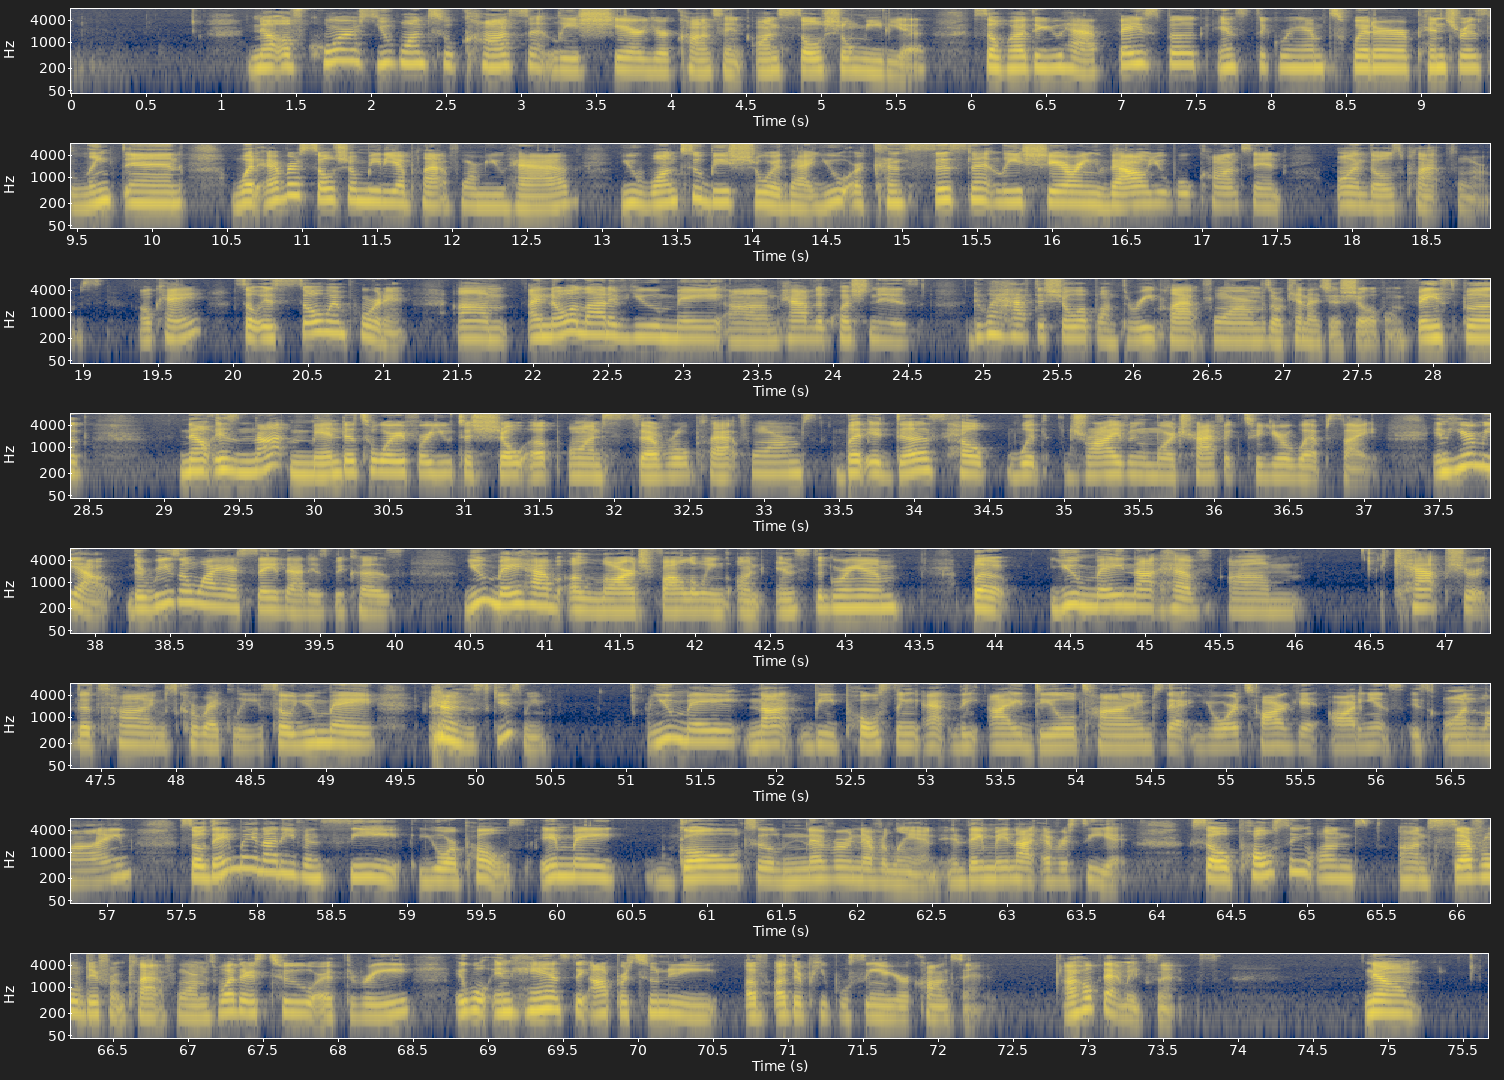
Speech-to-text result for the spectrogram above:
now, of course, you want to constantly share your content on social media. So, whether you have Facebook, Instagram, Twitter, Pinterest, LinkedIn, whatever social media platform you have, you want to be sure that you are consistently sharing valuable content on those platforms. Okay? So, it's so important. Um, I know a lot of you may um, have the question is, do I have to show up on three platforms or can I just show up on Facebook? Now, it's not mandatory for you to show up on several platforms, but it does help with driving more traffic to your website. And hear me out. The reason why I say that is because you may have a large following on Instagram, but you may not have um, captured the times correctly. So you may, excuse me, you may not be posting at the ideal times that your target audience is online. So they may not even see your post. It may go to never never land and they may not ever see it. So posting on on several different platforms, whether it's two or three, it will enhance the opportunity of other people seeing your content. I hope that makes sense. Now,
